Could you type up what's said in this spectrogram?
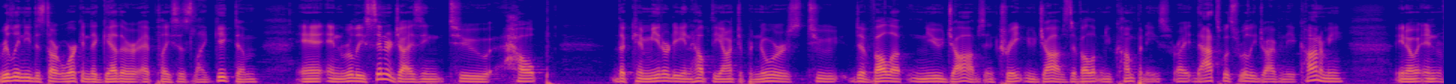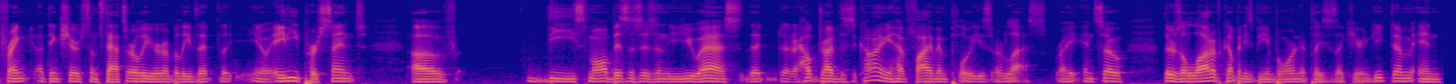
really need to start working together at places like Geekdom and, and really synergizing to help the community and help the entrepreneurs to develop new jobs and create new jobs, develop new companies, right? That's what's really driving the economy. You know, and Frank, I think, shared some stats earlier. I believe that, you know, 80% of the small businesses in the U.S. that, that help drive this economy have five employees or less, right? And so there's a lot of companies being born at places like here in Geekdom, and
